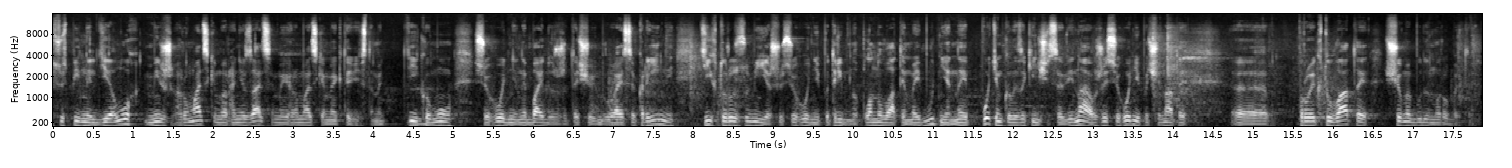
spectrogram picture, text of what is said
суспільний діалог між громадськими організаціями і громадськими активістами. Ті, кому сьогодні не байдуже те, що відбувається в країні, ті, хто розуміє, що сьогодні потрібно планувати майбутнє, не потім, коли закінчиться війна, а вже сьогодні починати е, проєктувати, що ми будемо робити.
